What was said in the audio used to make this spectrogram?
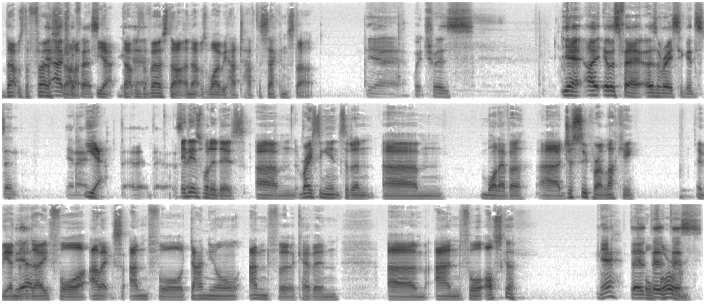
That was the first the start. First, yeah, that yeah. was the first start, and that was why we had to have the second start. Yeah, which was yeah, I, it was fair. It was a racing incident. You know, yeah, it is what it is. Um, racing incident. Um, whatever. Uh, just super unlucky at the end Yeah. of the day for Alex and for Daniel and for Kevin um, and for Oscar. Yeah, there, there- there's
